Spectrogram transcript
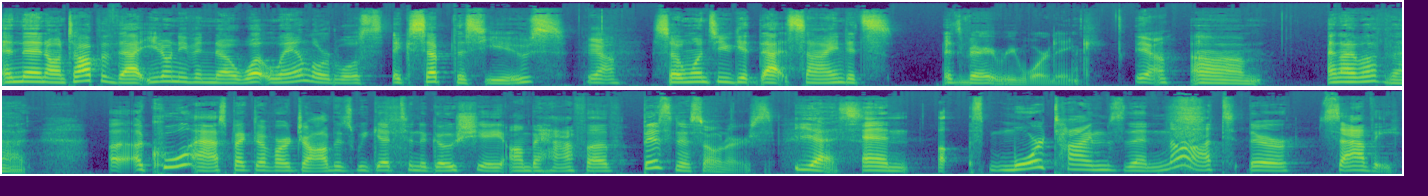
And then on top of that, you don't even know what landlord will accept this use. Yeah. So once you get that signed, it's it's very rewarding. Yeah. Um and I love that. a, a cool aspect of our job is we get to negotiate on behalf of business owners. Yes. And uh, more times than not, they're savvy.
